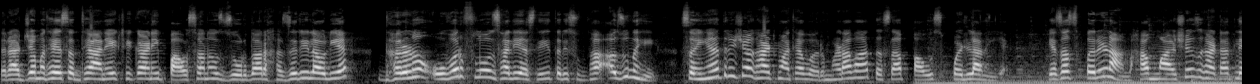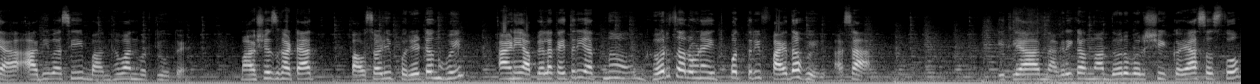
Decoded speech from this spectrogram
तर राज्यामध्ये सध्या अनेक ठिकाणी पावसानं जोरदार हजेरी लावली आहे. धरणं ओव्हरफ्लो झाली असली तरी सुद्धा अजूनही सह्याद्रीच्या घाटमाथ्यावर म्हणावा तसा पाऊस पडला नाहीये. याचाच परिणाम हा माळशेज घाटातल्या आदिवासी बांधवांवरती होतोय. माळशेज घाटात पावसाळी पर्यटन होईल आणि आपल्याला काहीतरी यातनं घर चालवण्या इतपत तरी फायदा होईल असा इथल्या नागरिकांना दरवर्षी कयास असतो.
